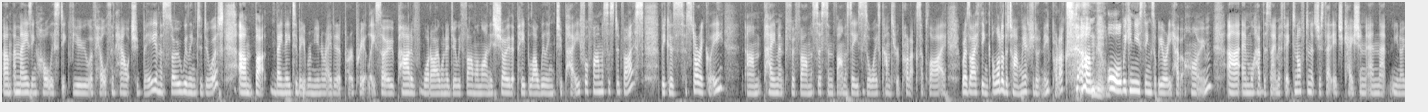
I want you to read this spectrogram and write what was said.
um, amazing holistic view of health and how it should be, and are so willing to do it. Um, but they need to be remunerated appropriately. So part of what I want to do with Pharm Online is show that people are willing to pay for pharmacist advice, because historically um, payment for pharmacists and pharmacies has always come through product supply. Whereas I think a lot of the time we actually don't need products, um, or we can use things that we already have at home uh, and will have the same effect. And often it's just that education and that you know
